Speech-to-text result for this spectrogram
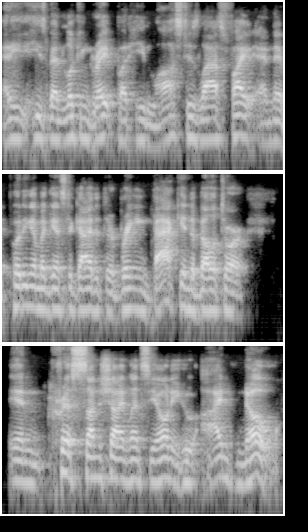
and he he's been looking great, but he lost his last fight, and they're putting him against a guy that they're bringing back into Bellator in Chris Sunshine Lencioni, who I know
